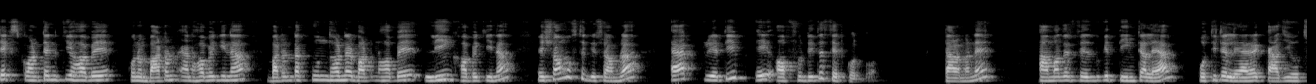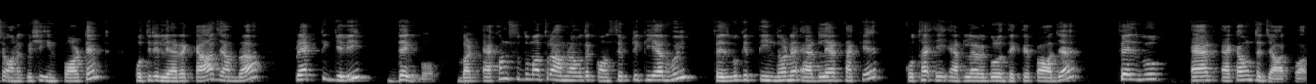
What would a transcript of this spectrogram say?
টেক্সট কন্টেন্ট কি হবে, কোনো বাটন অ্যাড হবে কি না বাটনটা কোন ধরনের বাটন হবে লিঙ্ক হবে কি না এই সমস্ত কিছু আমরা অ্যাড ক্রিয়েটিভ এই অপশনটিতে সেট করব। তার মানে আমাদের ফেসবুকের তিনটা লেয়ার প্রতিটা লেয়ারের কাজই হচ্ছে অনেক বেশি ইম্পর্টেন্ট প্রতিটি লেয়ারের কাজ আমরা প্র্যাকটিক্যালি দেখব। বাট এখন শুধুমাত্র আমরা আমাদের কনসেপ্টটি ক্লিয়ার হই ফেসবুকে তিন ধরনের অ্যাড লেয়ার থাকে, কোথায় এই অ্যাড লেয়ারগুলো দেখতে পাওয়া যায় ফেসবুক অ্যাড অ্যাকাউন্টে যাওয়ার পর।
